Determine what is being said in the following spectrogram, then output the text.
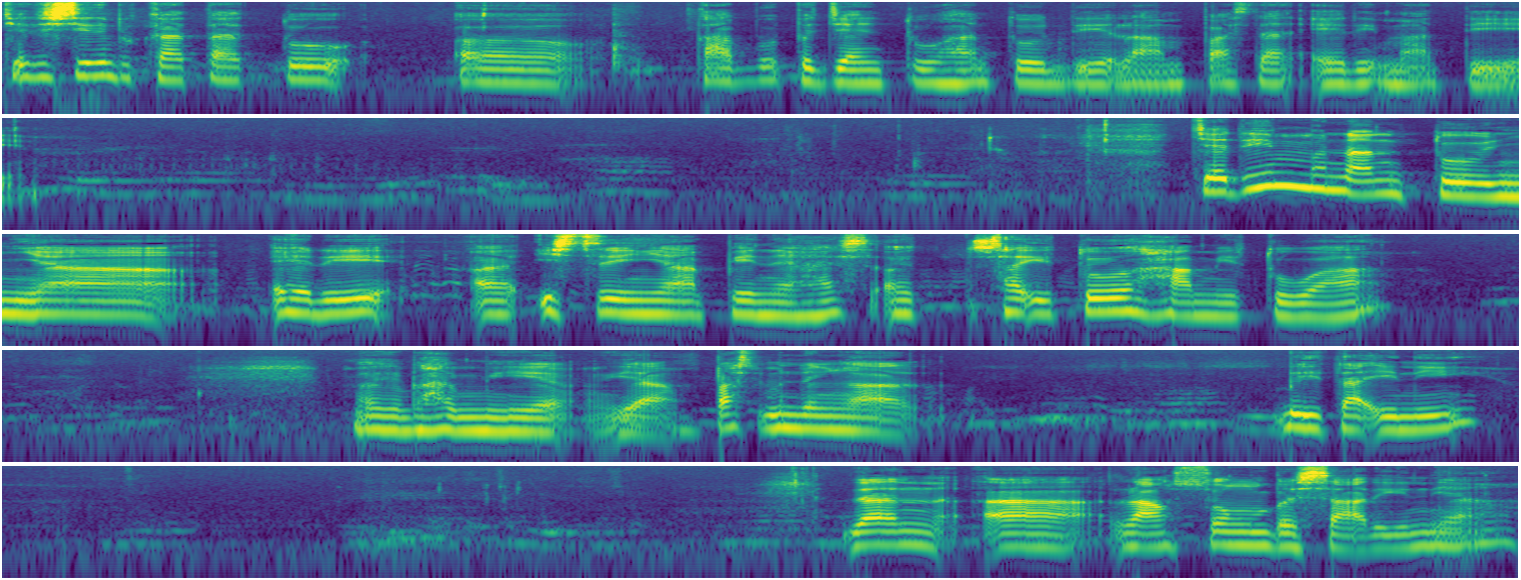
Jadi sini berkata tuh uh, tabut perjanjian Tuhan tuh dilampas dan Eri mati. Jadi menantunya Eri uh, istrinya Pinehas uh, saya itu hamil tua. Hamil ya pas mendengar berita ini. Dan uh, langsung besarin ya.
